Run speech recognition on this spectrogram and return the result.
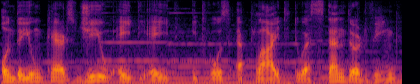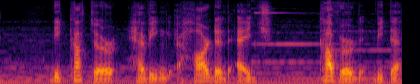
On the Junkers Ju-88 it was applied to a standard wing, the cutter having a hardened edge covered with a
